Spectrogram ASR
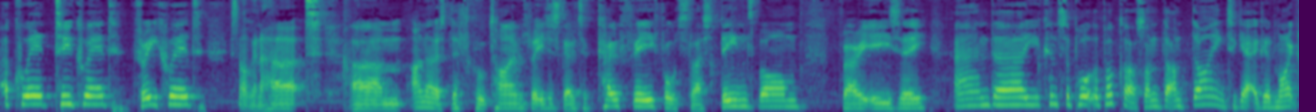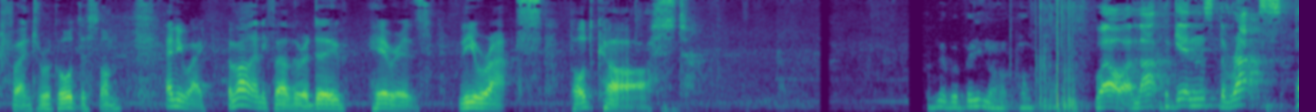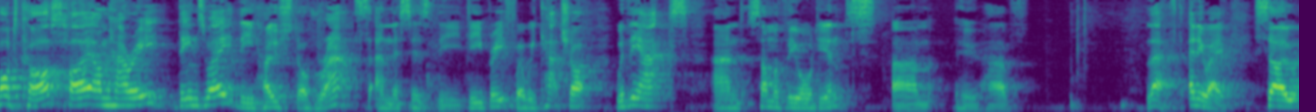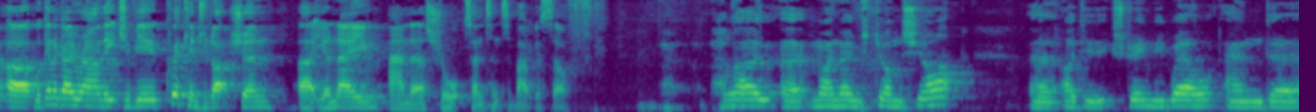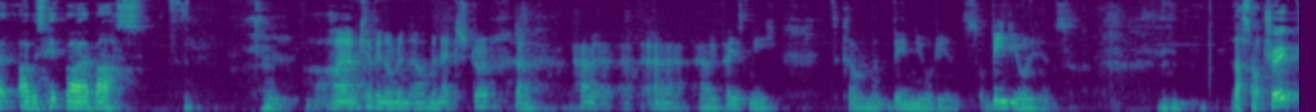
a quid, two quid, three quid. It's not going to hurt. Um, I know it's difficult times, but you just go to Ko-fi forward slash Deansbomb very easy, and uh, you can support the podcast. I'm, I'm dying to get a good microphone to record this on. Anyway, without any further ado, here is the Rats podcast. I've never been on a podcast. Well, and that begins the Rats podcast. Hi, I'm Harry Deansway, the host of Rats, and this is the debrief where we catch up with the acts and some of the audience um, who have left. Anyway, so uh, we're going to go around each of you. Quick introduction, uh, your name, and a short sentence about yourself. Hello, uh, my name's John Sharpe. Uh, I did extremely well and uh, I was hit by a bus. Hi, I'm Kevin. I'm an, I'm an extra. Uh, how, uh, how he pays me to come and be in the audience, or be the audience. That's not true.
